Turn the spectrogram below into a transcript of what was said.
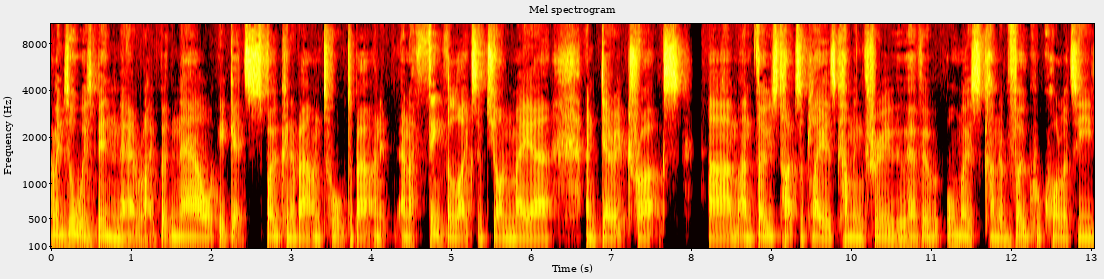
I mean, it's always been there, right? But now it gets spoken about and talked about, and it, and I think the likes of John Mayer and Derek Trucks. Um, and those types of players coming through who have a, almost kind of vocal quality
